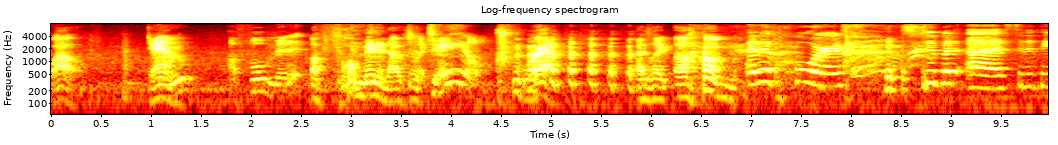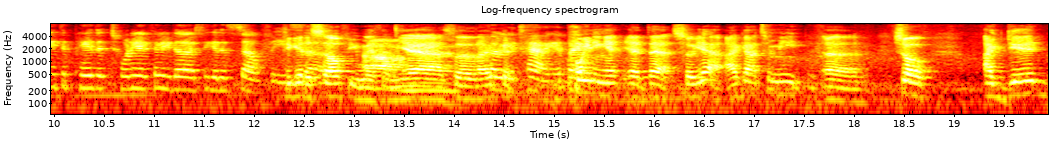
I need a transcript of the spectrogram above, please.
wow, damn. You? A full minute? A full minute, I was like, Damn! crap. I was like, um. And of course, stupid us didn't think to pay the twenty or thirty dollars to get a selfie. to get a selfie with Oh, him, yeah, man. so that I So could could tag it. Pointing it at that. So yeah, I got to meet. Uh, so I did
